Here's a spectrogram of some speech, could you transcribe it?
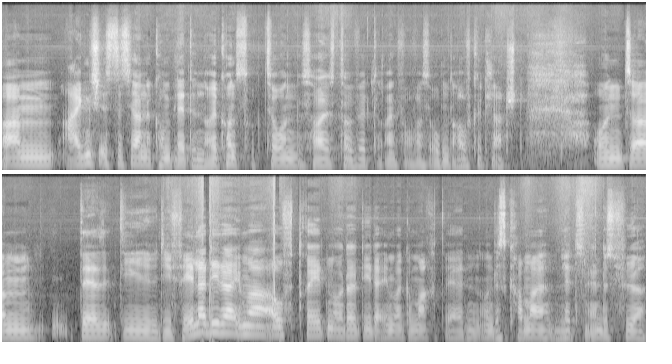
Ähm, eigentlich ist es ja eine komplette Neukonstruktion, das heißt, da wird einfach was oben drauf geklatscht. Und ähm, der, die, die Fehler, die da immer auftreten oder die da immer gemacht werden, und das kann man letzten Endes für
